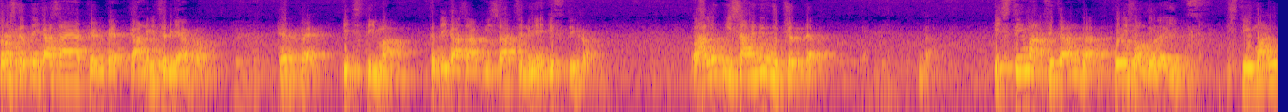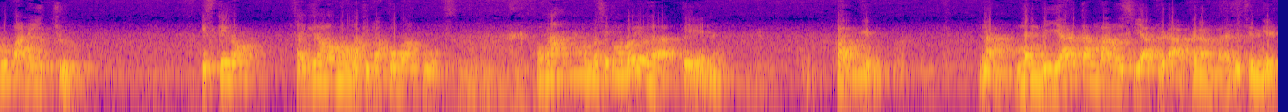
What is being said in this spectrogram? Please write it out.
Terus ketika saya dempetkan ini jenisnya apa? Dempet, ijtima. Ketika saya pisah jenisnya iftira. Lalu pisah ini wujud enggak? Enggak. Ijtima juga enggak. Kau bisa boleh Istima itu rupanya hijau. Iftira. Saya kira Allah lagi ngaku-ngaku. Orang mesti ngono ya HP. Paham ya? Nah, membiarkan manusia beragama itu jenisnya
